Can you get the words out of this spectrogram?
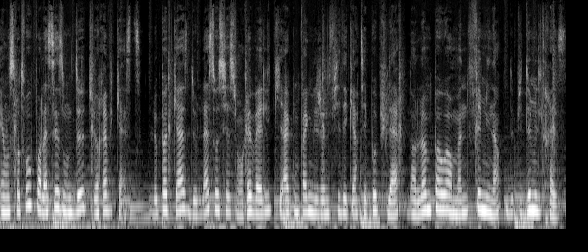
et on se retrouve pour la saison 2 du Rêvecast, le podcast de l'association Révèle qui accompagne les jeunes filles des quartiers populaires dans l'empowerment féminin depuis 2013.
